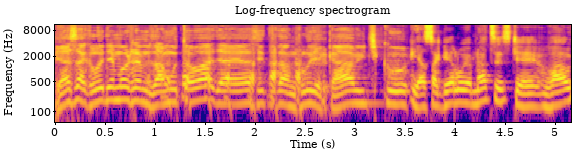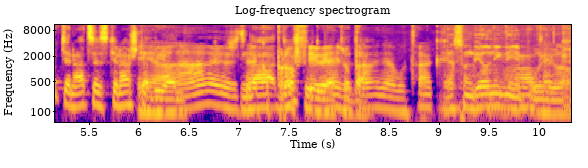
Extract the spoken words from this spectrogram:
ja sa kľudne môžem zamutovať a ja si tu dám kľudne kávičku. Ja sa gelujem na ceste, v aute na ceste na štadión. Ja, že ty Na- ako profi, vieš, teda. alebo tak. Ja som gel nikdy nepoužíval.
